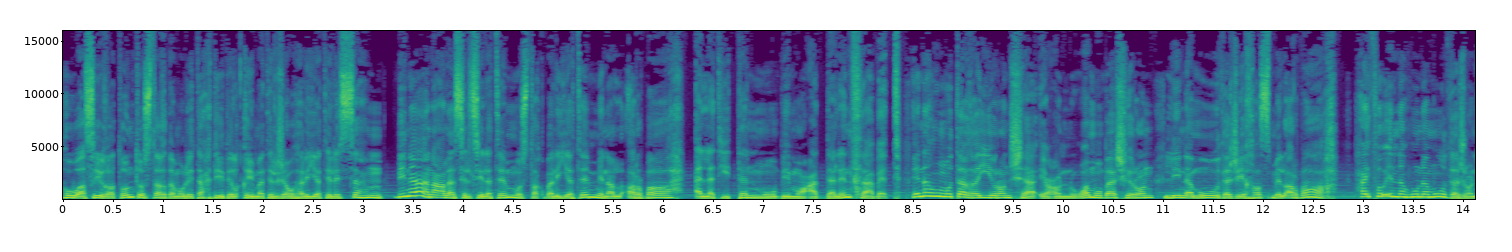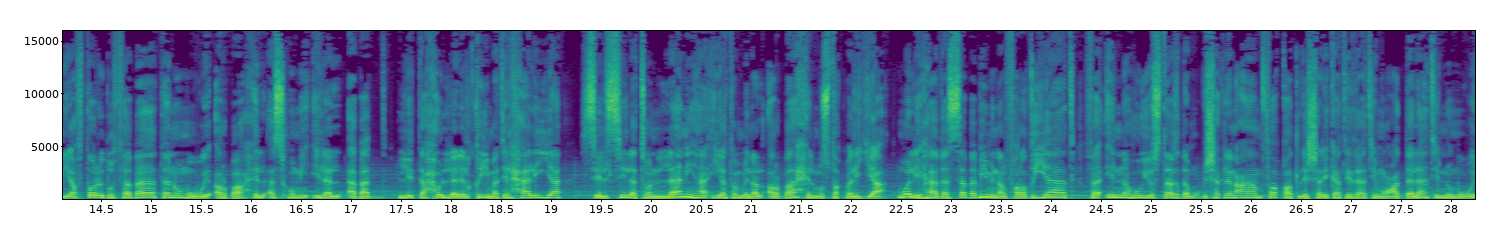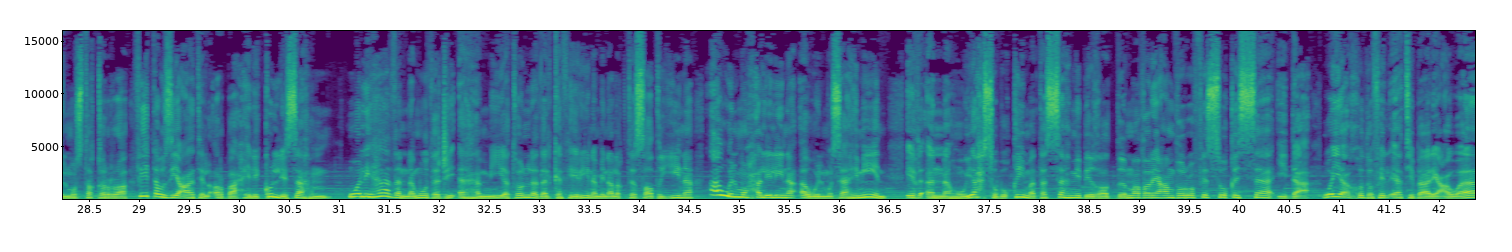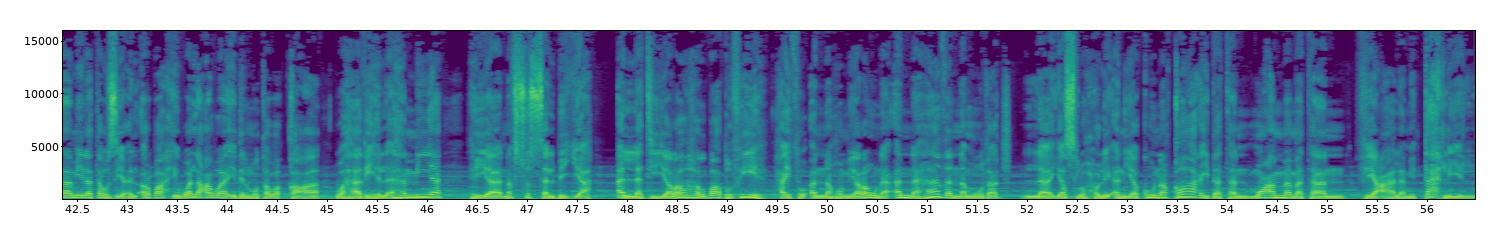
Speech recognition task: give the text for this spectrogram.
هو صيغة تستخدم لتحديد القيمة الجوهرية للسهم بناء على سلسلة مستقبلية من الأرباح التي تنمو بمعدل ثابت. إنه متغير شائع ومباشر لنموذج خصم الأرباح، حيث إنه نموذج يفترض ثبات نمو أرباح الأسهم إلى الأبد لتحل للقيمة الحالية سلسلة لا نهائية من الأرباح المستقبلية، ولهذا السبب من الفرضيات فإنه يستخدم بشكل عام فقط للشركات ذات معدلات النمو المستقرة في توزيعات الأرباح الأرباح لكل سهم. ولهذا النموذج أهمية لدى الكثيرين من الاقتصاديين أو المحللين أو المساهمين إذ أنه يحسب قيمة السهم بغض النظر عن ظروف السوق السائدة ويأخذ في الاعتبار عوامل توزيع الأرباح والعوائد المتوقعة. وهذه الأهمية هي نفس السلبية التي يراها البعض فيه حيث أنهم يرون أن هذا النموذج لا يصلح لأن يكون قاعدة معممة في عالم التحليل.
